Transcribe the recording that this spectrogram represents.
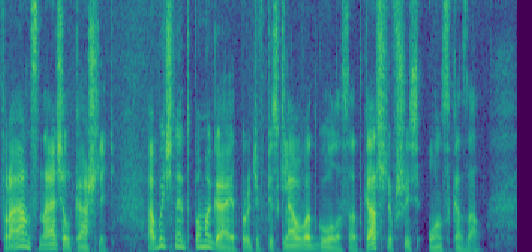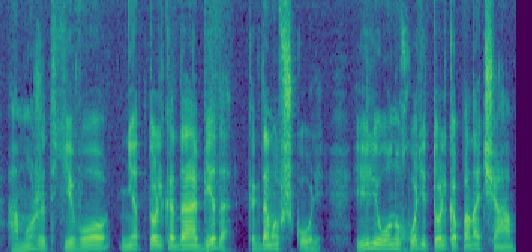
Франц начал кашлять. Обычно это помогает против писклявого голоса. Откашлявшись, он сказал. А может, его нет только до обеда, когда мы в школе? Или он уходит только по ночам,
